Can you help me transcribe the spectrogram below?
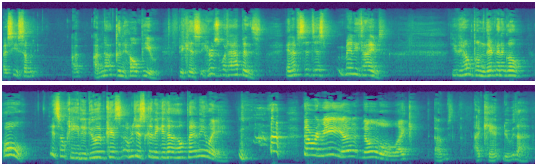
I see somebody, I'm not going to help you because here's what happens. And I've said this many times. You help them, they're going to go, oh, it's okay to do it because I'm just going to get help anyway. not for me. Uh, no, I, I'm, I can't do that.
